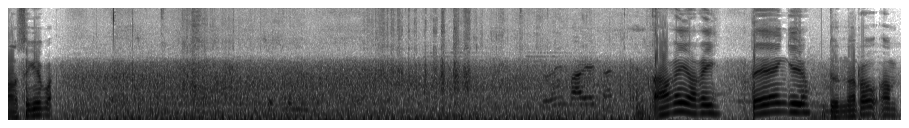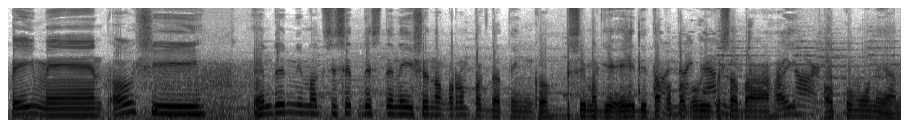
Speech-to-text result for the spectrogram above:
Oh, sige pa. Okay, okay. Thank you. Doon na raw ang payment. Oh, she. And then, magsiset destination ako ron pagdating ko. Kasi mag edit ako pag uwi ko sa bahay. Off ko muna yan.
